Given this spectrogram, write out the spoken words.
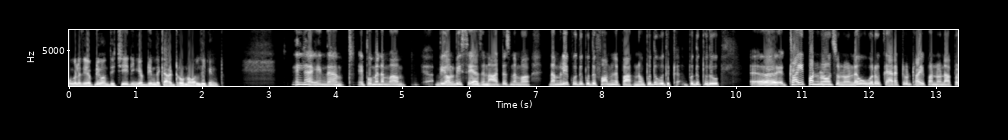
உங்களுக்கு எப்படி வந்துச்சு? நீங்க எப்படி இந்த கேரக்டர் ஒன்று வந்தீங்க இல்ல இந்த எப்பவுமே நம்ம வி ஆல்வேஸ் artist நம்ம நம்மளே புது புது ஃபார்ம்ல பார்க்கணும். புது புது புது புது ட்ரை பண்றோம்னு சொல்லணும்ல ஒவ்வொரு கேரக்டரும் ட்ரை பண்ணணும் அப்ப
